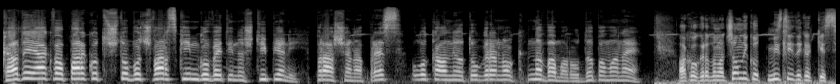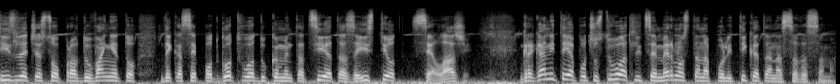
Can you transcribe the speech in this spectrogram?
Каде е аквапаркот што Бочварски им го вети на Штипјани? Праша на прес локалниот огранок на ВМРО ДПМН. Ако градоначалникот мисли дека ќе се извлече со оправдувањето дека се подготвува документацијата за истиот, се лаже. Граганите ја почувствуваат лицемерноста на политиката на СДСМ.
